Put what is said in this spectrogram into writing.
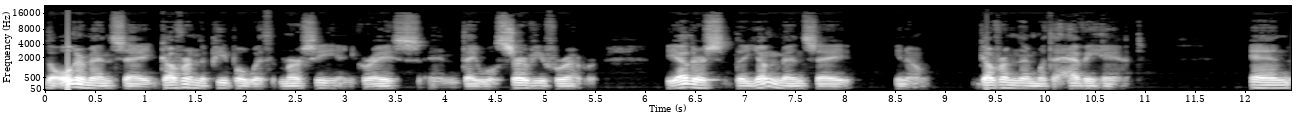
The older men say, Govern the people with mercy and grace, and they will serve you forever. The others, the young men, say, You know, govern them with a heavy hand. And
